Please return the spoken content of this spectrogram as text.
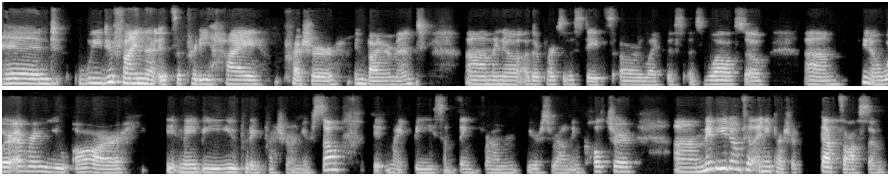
and we do find that it's a pretty high pressure environment. Um, I know other parts of the states are like this as well. So, um, you know, wherever you are, it may be you putting pressure on yourself. It might be something from your surrounding culture. Um, maybe you don't feel any pressure. That's awesome.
